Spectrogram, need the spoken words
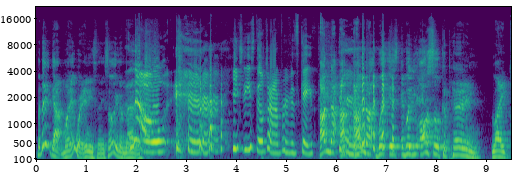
But they got money. They wear anything, so it don't even matter. No, he's, he's still trying to prove his case. I'm not. I'm, I'm not. But it's. But you also comparing like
